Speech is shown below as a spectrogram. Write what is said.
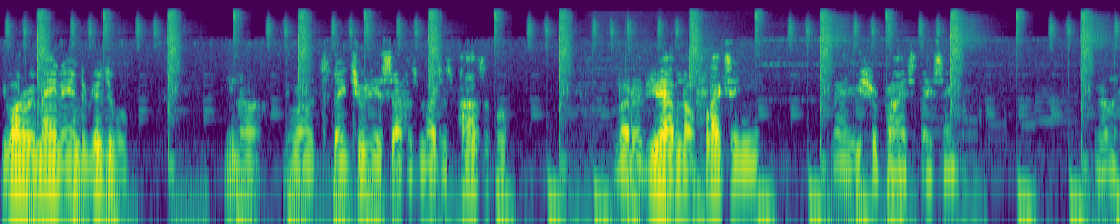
you want to remain an individual. You know, you want to stay true to yourself as much as possible. But if you have no flex in you, man, you should probably stay single. Really.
